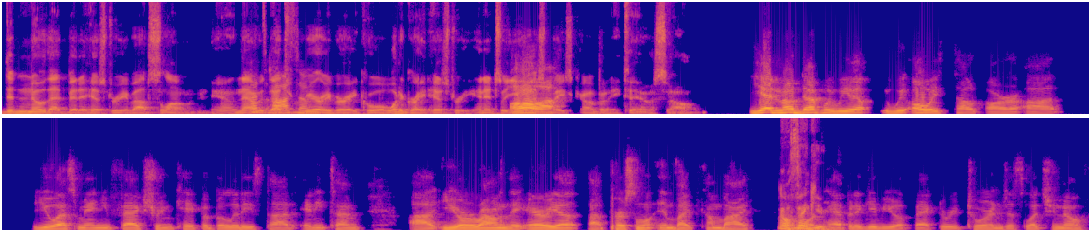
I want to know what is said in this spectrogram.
didn't know that bit of history about Sloan. And that that's was that's awesome. very, very cool. What a great history. And it's a US uh, based company too. So yeah, no, definitely. We we always tout our uh, US manufacturing capabilities, Todd. Anytime uh, you're around in the area, a personal invite come by. Oh, I'm thank you. Happy to give you a factory tour and just let you know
